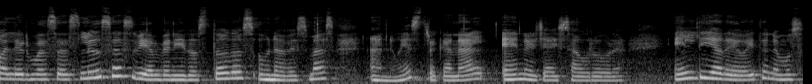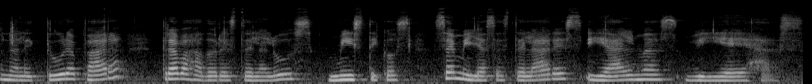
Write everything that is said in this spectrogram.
Hola hermosas luces, bienvenidos todos una vez más a nuestro canal Energize Aurora. El día de hoy tenemos una lectura para trabajadores de la luz, místicos, semillas estelares y almas viejas.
